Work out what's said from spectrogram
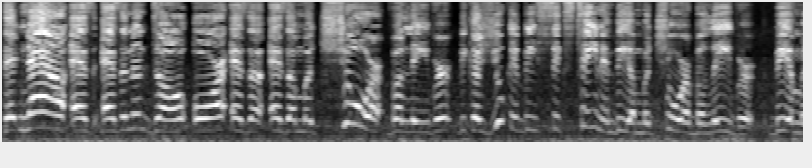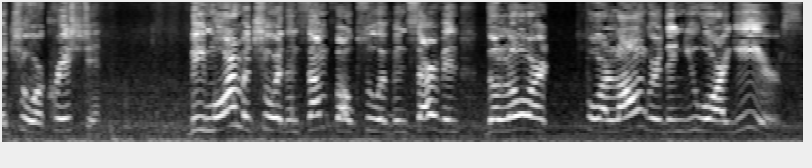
that now as as an adult or as a as a mature believer because you can be 16 and be a mature believer, be a mature Christian. Be more mature than some folks who have been serving the Lord for longer than you are years.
